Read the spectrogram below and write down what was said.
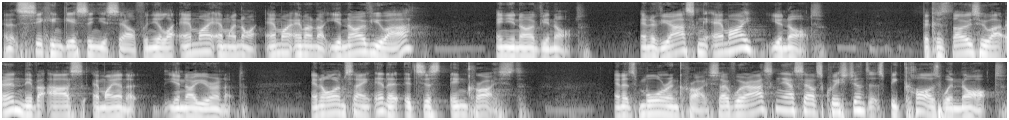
And it's second guessing yourself. And you're like, Am I? Am I not? Am I? Am I not? You know if you are, and you know if you're not. And if you're asking, Am I? You're not. Because those who are in never ask, Am I in it? You know you're in it. And all I'm saying in it, it's just in Christ. And it's more in Christ. So if we're asking ourselves questions, it's because we're not.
